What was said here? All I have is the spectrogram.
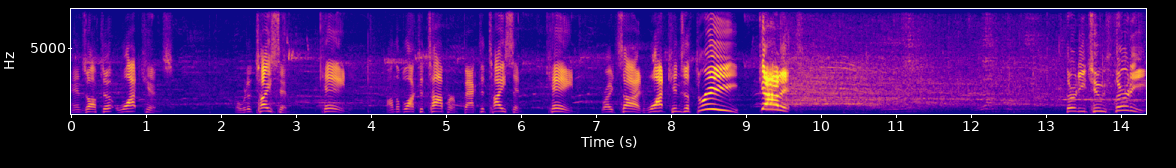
Hands off to Watkins. Over to Tyson. Cade on the block to Topper. Back to Tyson. Cade, right side. Watkins a three. Got it! 32 30,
